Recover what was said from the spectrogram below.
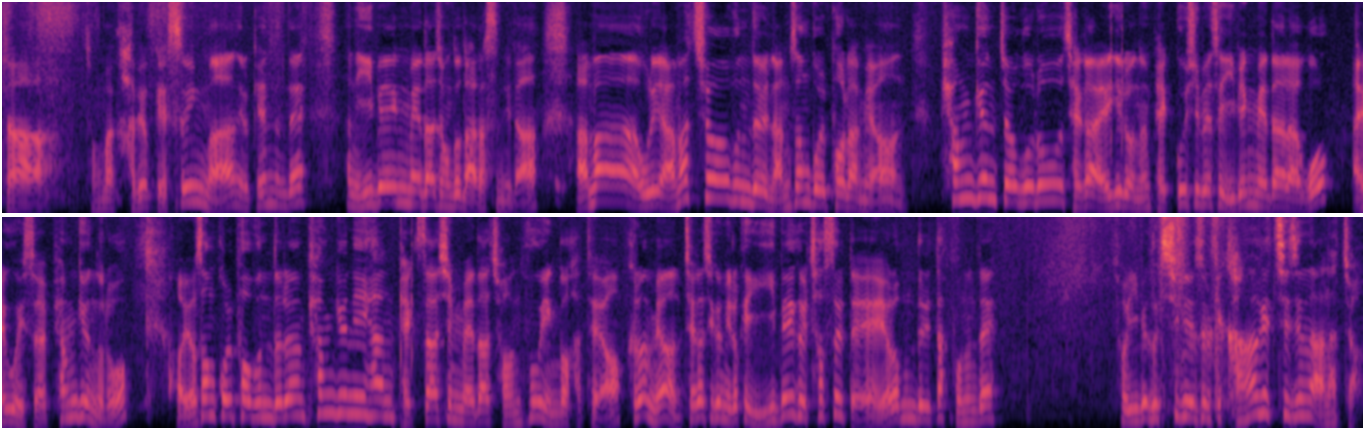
자 정말 가볍게 스윙만 이렇게 했는데 한 200m 정도 나갔습니다. 아마 우리 아마추어 분들 남성 골퍼라면 평균적으로 제가 알기로는 190에서 200m라고 알고 있어요 평균으로. 어, 여성 골퍼분들은 평균이 한 140m 전후인 것 같아요. 그러면 제가 지금 이렇게 200을 쳤을 때 여러분들이 딱 보는데 저 200을 치기 위해서 이렇게 강하게 치지는 않았죠.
